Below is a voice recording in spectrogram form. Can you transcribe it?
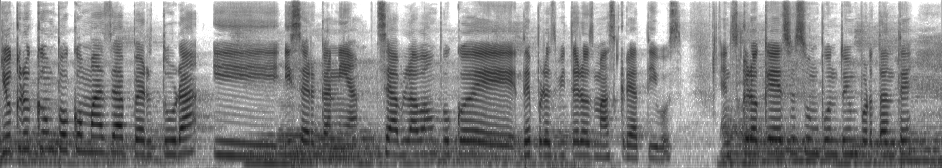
Yo creo que un poco más de apertura y, y cercanía. Se hablaba un poco de, de presbíteros más creativos. Entonces creo que eso es un punto importante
